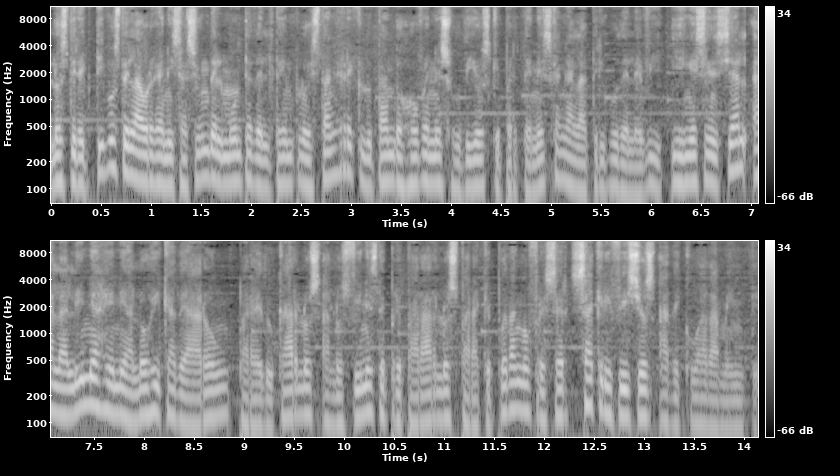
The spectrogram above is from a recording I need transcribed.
Los directivos de la organización del Monte del Templo están reclutando jóvenes judíos que pertenezcan a la tribu de Leví y en esencial a la línea genealógica de Aarón para educarlos a los fines de prepararlos para que puedan ofrecer sacrificios adecuadamente.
